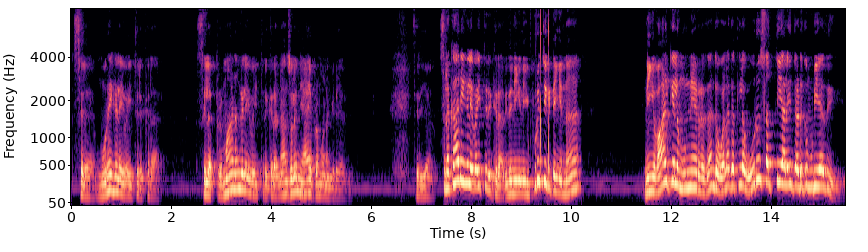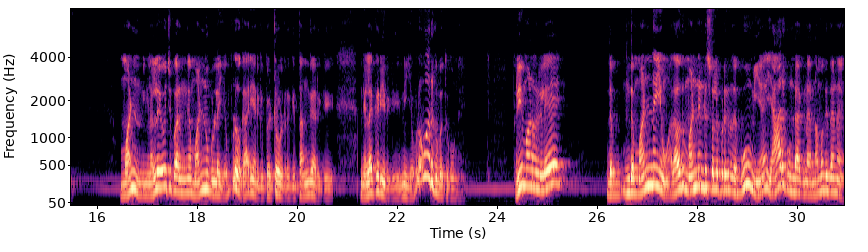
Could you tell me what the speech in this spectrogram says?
சில முறைகளை வைத்திருக்கிறார். சில பிரமாணங்களை வைத்திருக்கிறார். நான் சொல்ல நியாய பிரமாணம் கிடையாது. சரியா? சில காரியங்களை வைத்திருக்கிறார். இதை நீங்க நீங்க புரிஞ்சுக்கிட்டீங்கன்னா நீங்க வாழ்க்கையில முன்னேறத இந்த உலகத்துல ஒரு சக்தியாலையும் தடுக்க முடியாது. மண் நீங்க நல்லா யோசிச்சு பாருங்க மண்ணுக்குள்ள எவ்வளவு காரியம் இருக்கு? பெட்ரோல் இருக்கு தங்கம் இருக்கு நிலக்கரி இருக்கு. நீ எவ்வளவோ இருக்கு பார்த்துக்கோங்க. பிரியமானவர்களே இந்த இந்த மண்ணையும் அதாவது மண் என்று சொல்லப்படுகிற இந்த பூமியை யாருக்கு உண்டாக்குனார்? நமக்கு தானே.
